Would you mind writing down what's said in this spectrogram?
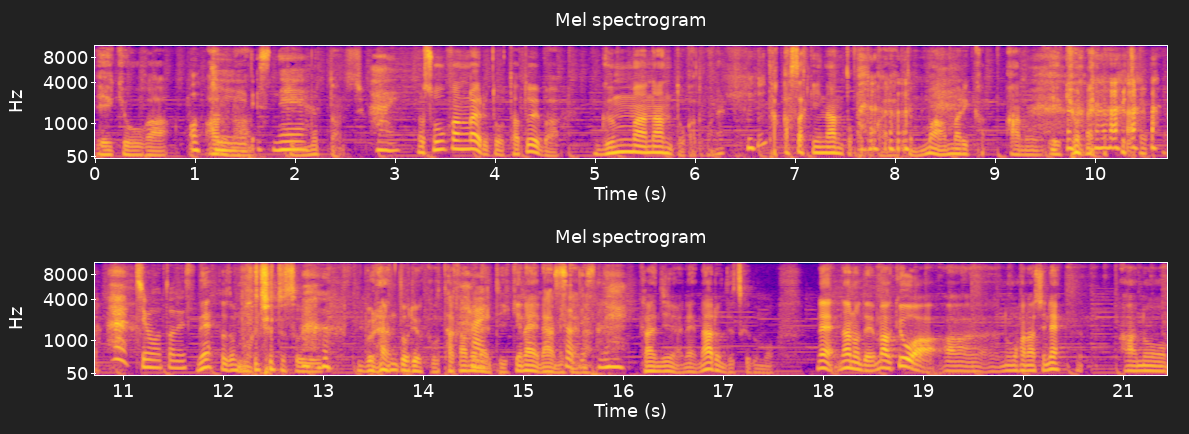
影響が大あるなっ思ねったんですよ。はいだからそう考えると例えば群馬なんとかとかね高崎なんとかとかやってもまああんまりかあの影響ないなみたいな。地元です。ねそれともうちょっとそういうブランド力を高めないといけないなみそうたいな感じには、ね、なるんですけども、ね、なので、まあ、今日はあのお話ねあの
